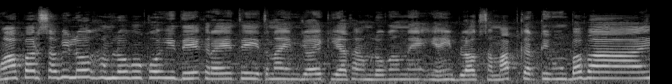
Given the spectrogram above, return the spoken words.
वहाँ पर सभी लोग हम लोगों को ही देख रहे थे, इतना इन्जॉय किया था हम लोगों ने। यहीं ब्लॉग समाप्त करती हूँ। बाय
